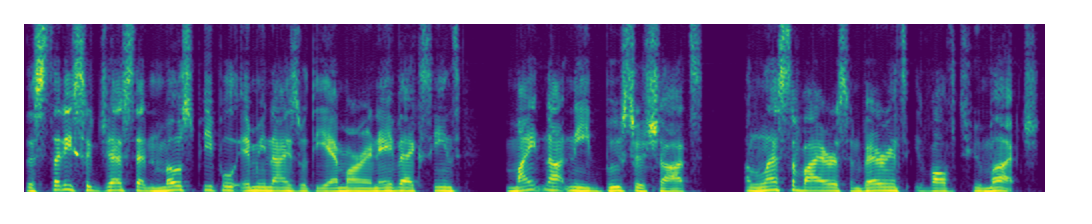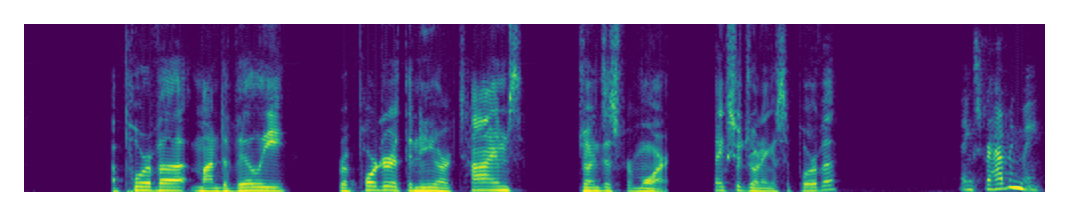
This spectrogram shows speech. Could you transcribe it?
The study suggests that most people immunized with the mRNA vaccines might not need booster shots unless the virus and variants evolve too much. Apoorva Mandavilli, reporter at the New York Times, joins us for more. Thanks for joining us, Apoorva. Thanks for having me.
